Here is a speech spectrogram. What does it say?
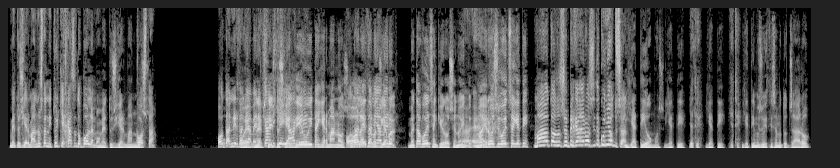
Με τους Γερμανούς ήταν οι Τούρκοι και χάσαν τον πόλεμο. Με τους Γερμανούς. Κώστα. Όταν ήρθαν Ο οι Αμερικάνοι εμπνευστή και του οι σχεδίου Άγγλοι. ήταν Γερμανός. Όταν Όλα ήρθαν ήταν με οι του Γερμανού. Αμερικ- Μετά βοήθησαν και οι Ρώσοι, εννοείται. Ναι, ε, Μα οι ε. Ρώσοι βοήθησαν γιατί. Μα όταν όσο υπήρχαν Ρώσοι δεν κουνιόντουσαν. Γιατί όμως, γιατί; Γιατί; Γιατί; Γιατί; Γιατί εμεί βοηθήσαμε τον Τζάρο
